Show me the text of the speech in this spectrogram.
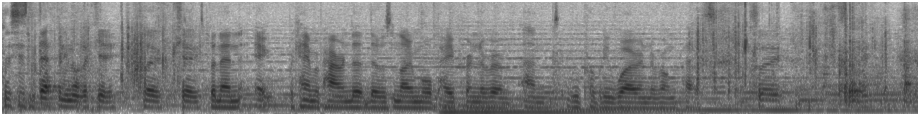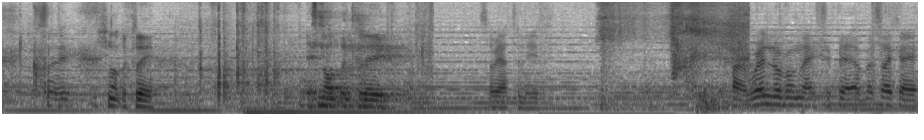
This is definitely not the queue. Clue, queue. But then it became apparent that there was no more paper in the room, and we probably were in the wrong place. Clue, clue, clue. It's not the clue. It's not the clue. So we had to leave. Alright, we're in the wrong lecture theatre, but it's okay.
